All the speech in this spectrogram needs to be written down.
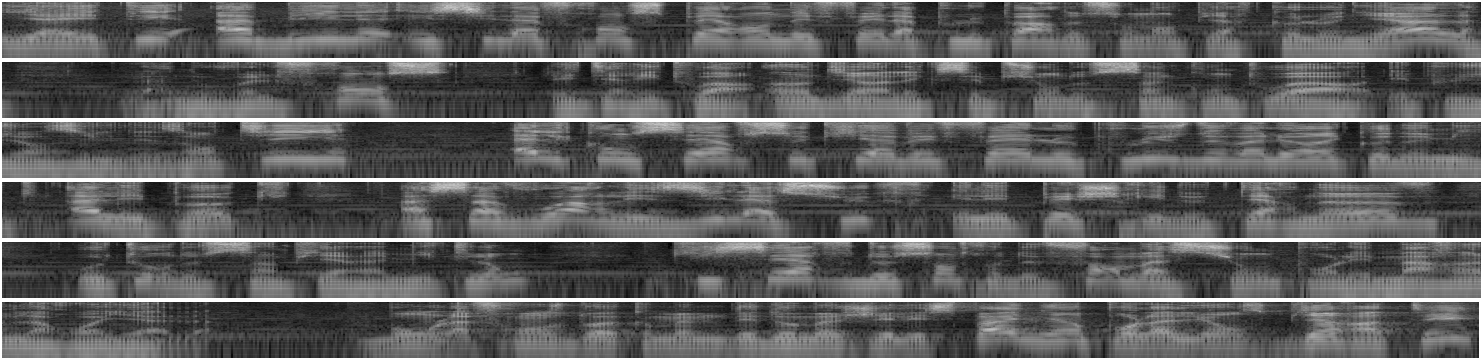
y a été habile et si la France perd en effet la plupart de son empire colonial, la Nouvelle-France, les territoires indiens à l'exception de Saint-Comptoir et plusieurs îles des Antilles, elle conserve ce qui avait fait le plus de valeur économique à l'époque, à savoir les îles à sucre et les pêcheries de Terre-Neuve, autour de Saint-Pierre et Miquelon, qui servent de centre de formation pour les marins de la Royale. Bon, la France doit quand même dédommager l'Espagne hein, pour l'alliance bien ratée,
